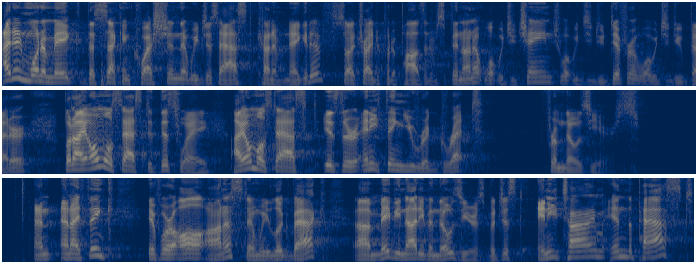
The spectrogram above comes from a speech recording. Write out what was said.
I, didn't want to make the second question that we just asked kind of negative, so I tried to put a positive spin on it. What would you change? What would you do different? What would you do better? But I almost asked it this way I almost asked, is there anything you regret from those years. And, and I think if we're all honest and we look back, uh, maybe not even those years, but just any time in the past,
